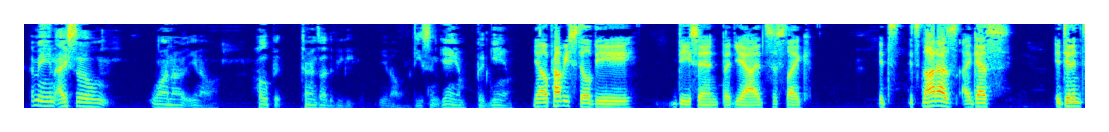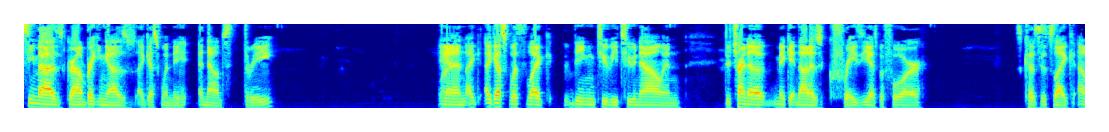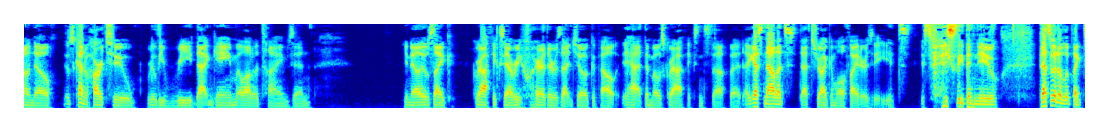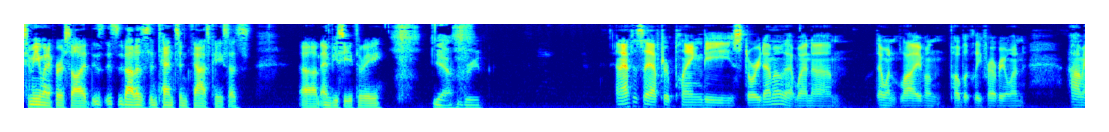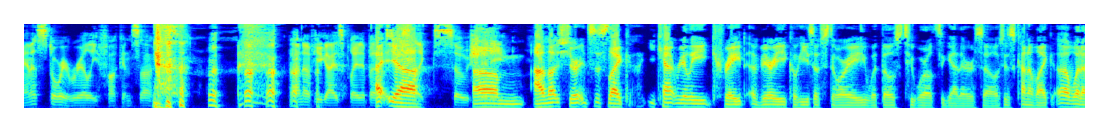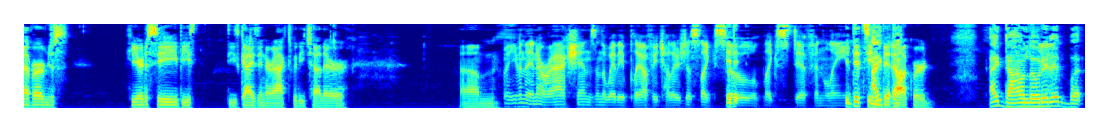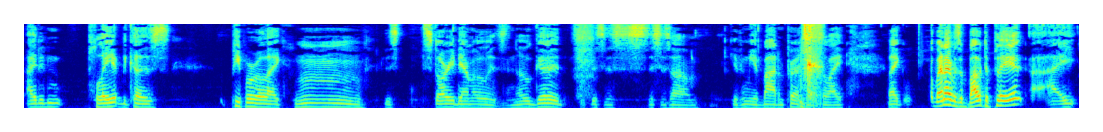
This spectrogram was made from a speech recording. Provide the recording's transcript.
I mean, I still wanna, you know, hope it turns out to be, you know, decent game, good game. Yeah, it'll probably still be decent, but yeah, it's just like it's it's not as I guess it didn't seem as groundbreaking as I guess when they announced And I I guess with like being two v two now and they're trying to make it not as crazy as before. It's Cause it's like, I don't know, it was kind of hard to really read that game a lot of times and you know, it was like graphics everywhere. There was that joke about it had the most graphics and stuff, but I guess now that's, that's Dragon Ball Fighter Z. It's, it's basically the new, that's what it looked like to me when I first saw it. It's, it's about as intense and fast paced as, um, MVC3. Yeah, agreed. And I have to say, after playing the story demo that went um that went live on publicly for everyone, oh man, that story really fucking sucks. I don't know if you guys played it, but I- it's yeah. just, like so shitty. Um, I'm not sure. It's just like, you can't really create a very cohesive story with those two worlds together. So it's just kind of like, uh, whatever. I'm just here to see these, these guys interact with each other. Um, But even the interactions and the way they play off each other is just like so like stiff and lame. it did seem I a bit doubt- awkward. I downloaded Yeah. it, but I didn't play it because people were like, hmm, this story demo is no good. This is, this is, um, giving me a bad impression. so I, like, when I was about to play it, I,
